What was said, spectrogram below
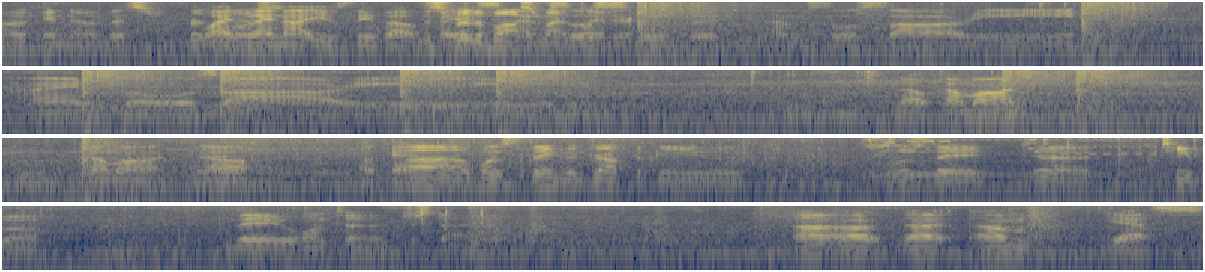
Okay, no, that's for the Why did. I not use the about This face? for the boss I'm fight so later. stupid. I'm so sorry. I'm so sorry. No, come on. Come on. No. Oh. Okay. Uh, once they go drop a knee, once they uh, T-bow, they want to just die. Uh, uh, uh, um, yes.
